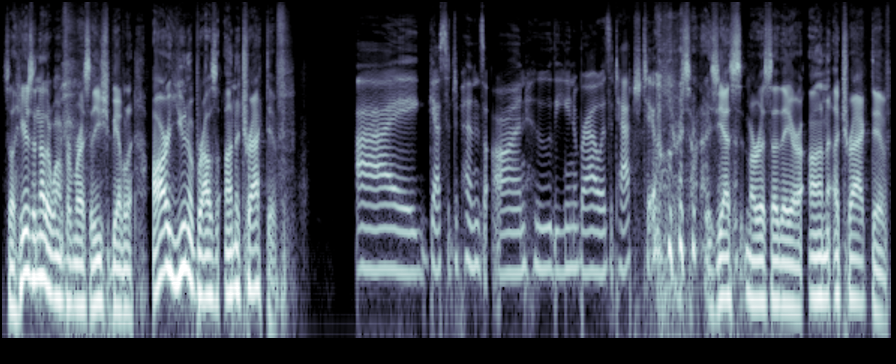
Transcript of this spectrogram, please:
So here's another one from Marissa. You should be able to. Are unibrows unattractive? I guess it depends on who the unibrow is attached to. You're so nice. Yes, Marissa, they are unattractive.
